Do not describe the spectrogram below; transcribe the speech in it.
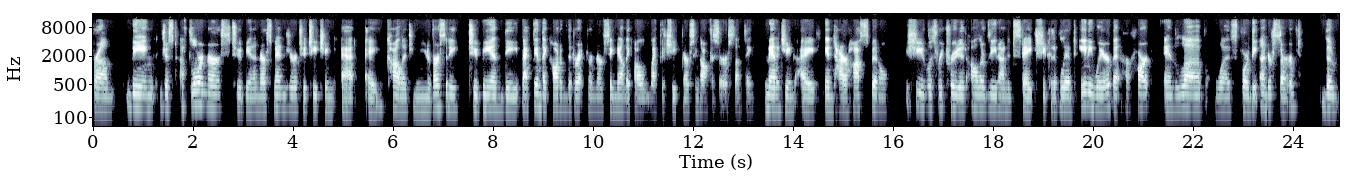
from being just a floor nurse to being a nurse manager to teaching at a college and university to being the back then they called him the director of nursing now they call him like the chief nursing officer or something managing a entire hospital. She was recruited all over the united states. She could have lived anywhere but her heart and love was for the underserved the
